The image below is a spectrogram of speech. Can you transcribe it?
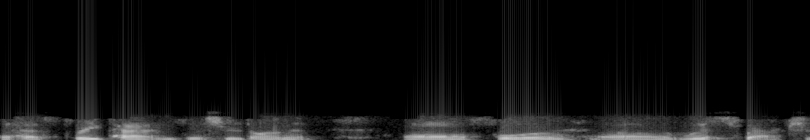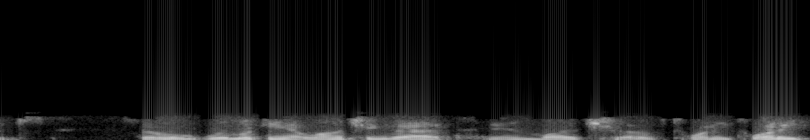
that has three patents issued on it uh, for uh, wrist fractures. So we're looking at launching that in March of 2020. And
